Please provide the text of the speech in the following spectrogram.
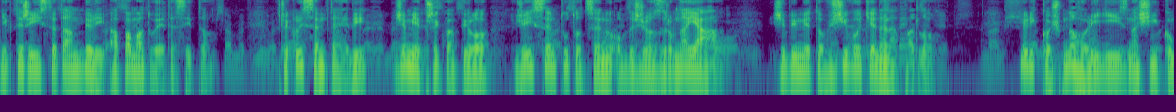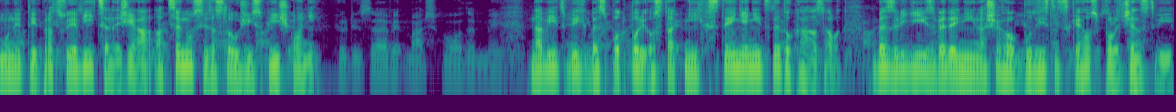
Někteří jste tam byli a pamatujete si to. Řekl jsem tehdy, že mě překvapilo, že jsem tuto cenu obdržel zrovna já, že by mě to v životě nenapadlo jelikož mnoho lidí z naší komunity pracuje více než já a cenu si zaslouží spíš oni. Navíc bych bez podpory ostatních stejně nic nedokázal. Bez lidí z vedení našeho buddhistického společenství,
